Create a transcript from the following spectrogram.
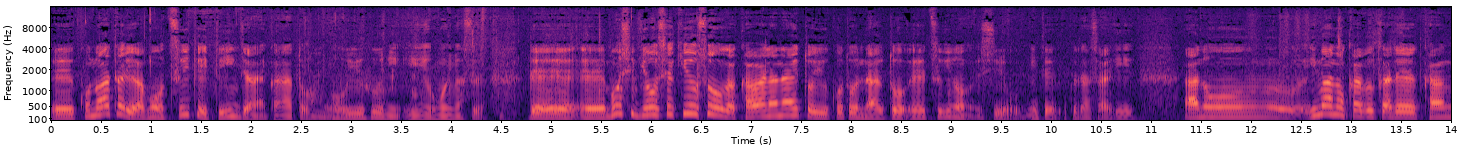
ー、このあたりはもうついていっていいんじゃないかなというふうに思います。で、えー、もし業績予想が変わらないということになると、えー、次の資料を見てください。あのー、今の株価で考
